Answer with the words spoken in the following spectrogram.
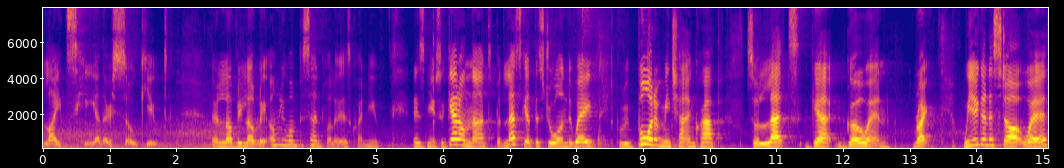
lights here. They're so cute. They're lovely, lovely. Only 1%. Well, it is quite new. It is new. So get on that. But let's get this draw underway. You're probably bored of me chatting crap. So let's get going. Right. We are going to start with.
